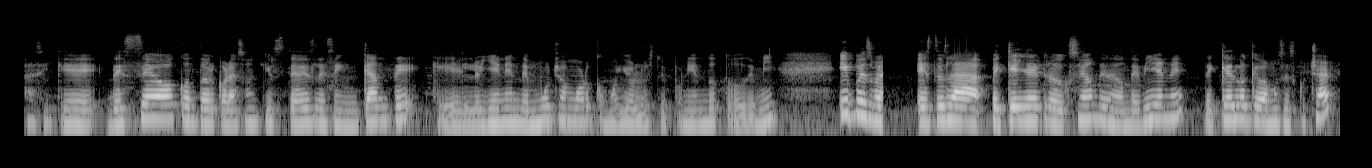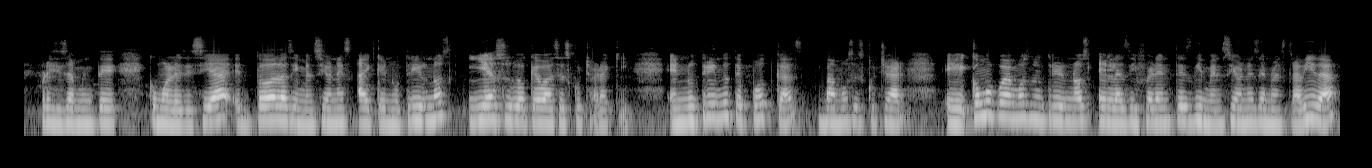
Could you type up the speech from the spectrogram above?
así que deseo con todo el corazón que a ustedes les encante, que lo llenen de mucho amor como yo lo estoy poniendo todo de mí. Y pues bueno, esta es la pequeña introducción de dónde viene, de qué es lo que vamos a escuchar. Precisamente, como les decía, en todas las dimensiones hay que nutrirnos y eso es lo que vas a escuchar aquí. En Nutriéndote Podcast vamos a escuchar eh, cómo podemos nutrirnos en las diferentes dimensiones de nuestra vida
